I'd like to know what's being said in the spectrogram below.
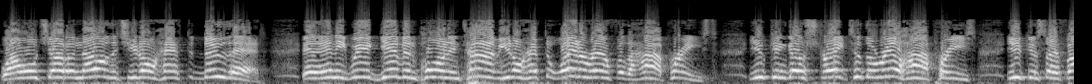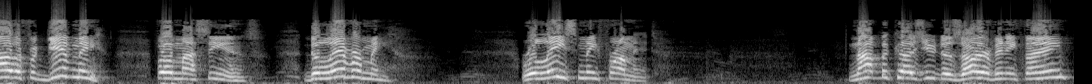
Well, I want y'all to know that you don't have to do that. At any given point in time, you don't have to wait around for the high priest. You can go straight to the real high priest. You can say, Father, forgive me for my sins. Deliver me. Release me from it. Not because you deserve anything,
